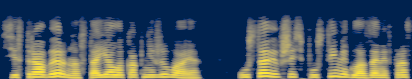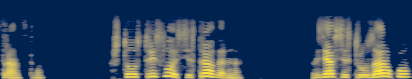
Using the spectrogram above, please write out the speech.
Сестра Верна стояла как неживая, уставившись пустыми глазами в пространство. «Что стряслось, сестра Верна?» Взяв сестру за руку,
